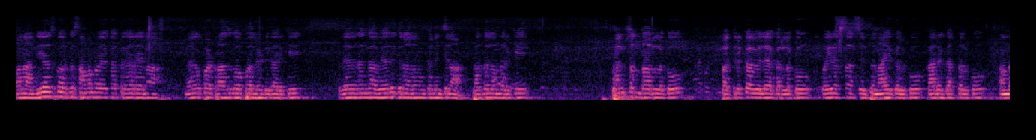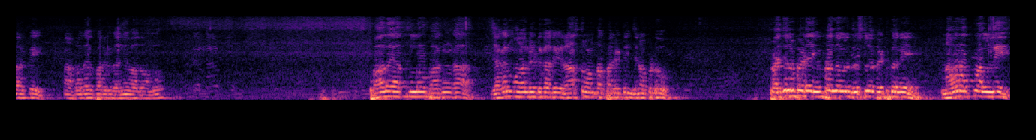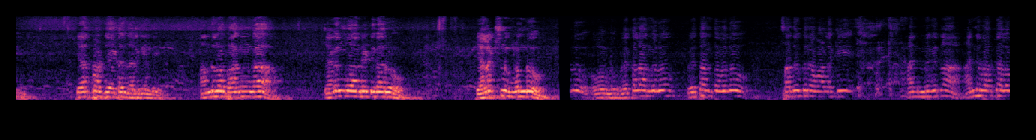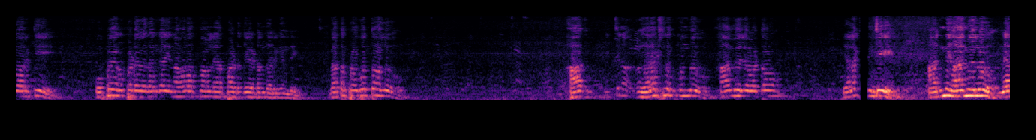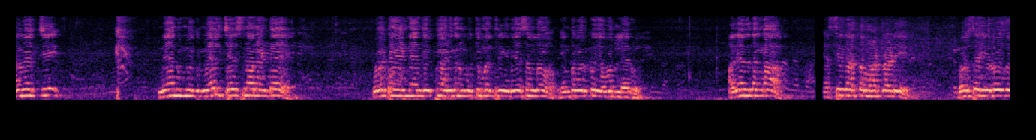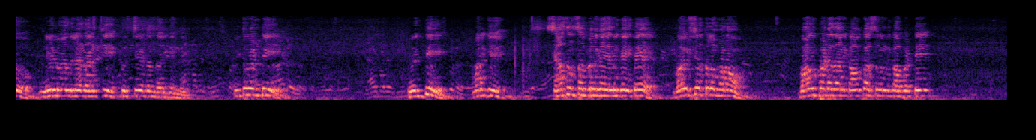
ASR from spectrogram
మన నియోజకవర్గ సమన్వయకర్త గారైన మేకపాటి రాజగోపాల్ రెడ్డి గారికి అదేవిధంగా వేదికను అలంకరించిన పెద్దలందరికీ పెన్షన్దారులకు పత్రికా విలేకరులకు వైఎస్ఆర్సీపీ నాయకులకు కార్యకర్తలకు అందరికీ నా హృదయపూర్వక ధన్యవాదములు. పాదయాత్రలో భాగంగా జగన్మోహన్ రెడ్డి గారి రాష్ట్రం అంతా పర్యటించినప్పుడు ప్రజలు పడే ఇబ్బందులను దృష్టిలో పెట్టుకొని నవరత్నాలని ఏర్పాటు చేయడం జరిగింది. అందులో భాగంగా జగన్మోహన్ రెడ్డి గారు ఎలక్షన్కు ముందు వికలాంగులు వితంతువులు చదువుకునే వాళ్ళకి అన్ని మిగతా అన్ని వర్గాల వారికి ఉపయోగపడే విధంగా ఈ నవరత్నాలను ఏర్పాటు చేయడం జరిగింది. గత ప్రభుత్వాలు ఇచ్చిన ఎలక్షన్కు ముందు హామీలు ఇవ్వటం ఎలక్షించి అన్ని హామీలు నెరవేర్చి నేను మీకు మేలు చేసినానంటే ఓటేయండి అని చెప్పి అడిగిన ముఖ్యమంత్రి ఈ దేశంలో ఇంతవరకు ఎవరు లేరు. అదేవిధంగా ఎస్సీ గారితో మాట్లాడి బహుశా ఈ రోజు నీళ్ళు వదిలేదానికి కృషి చేయడం జరిగింది. ఇటువంటి వ్యక్తి మనకి శాసనసభ్యులుగా ఎన్నికైతే భవిష్యత్తులో మనం బాగుపడేదానికి అవకాశం ఉంది కాబట్టి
